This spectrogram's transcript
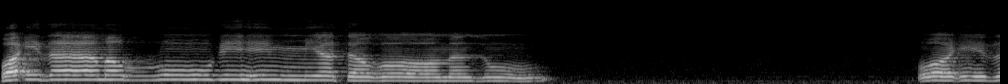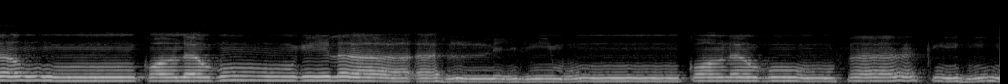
وإذا مروا بهم يتغامزون وإذا انقلبوا إلى أهلهم انقلبوا فاكهين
